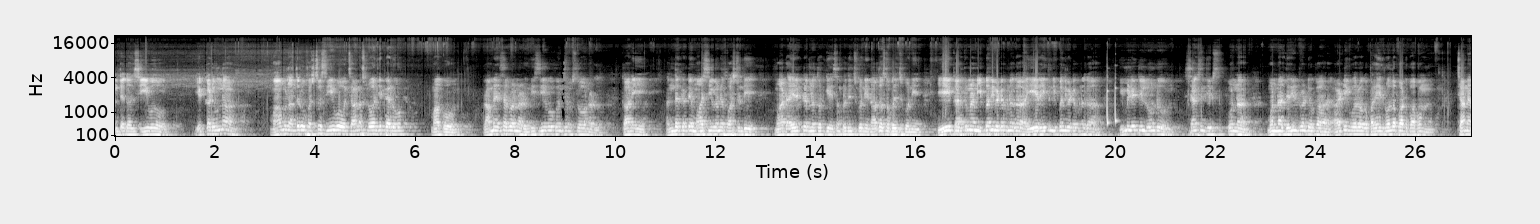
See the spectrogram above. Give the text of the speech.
అంతేకాదు సీఈఓ ఎక్కడ ఉన్నా మామూలు అందరూ ఫస్ట్ సీఈఓ చాలా స్లో అని చెప్పారు. మాకు రామేశ్వర కూడా అన్నాడు మీ సీఓ కొంచెం స్లో అన్నాడు. కానీ అందరికంటే మా సీఈఓనే ఫాస్ట్ ఉండి మా డైరెక్టర్లతో సంప్రదించుకొని నాతో సంప్రదించుకొని ఏ కార్యక్రమాన్ని ఇబ్బంది పెట్టకుండా ఏ రైతుని ఇబ్బంది పెట్టకుండా ఇమ్మీడియట్లీ లోన్లు శాంక్షన్ చేసుకున్న మొన్న జరిగినటువంటి ఒక ఆర్టింగ్ వల్ల ఒక పదిహేను రోజుల పాటు పాపం చాలా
